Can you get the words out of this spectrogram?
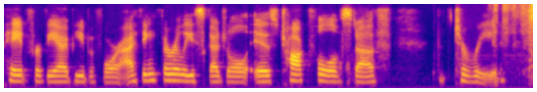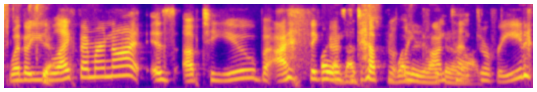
paid for VIP before, I think the release schedule is chock full of stuff to read. Whether you Yeah. like them or not is up to you, but I think Oh, yeah, there's that's definitely like content not. to read.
